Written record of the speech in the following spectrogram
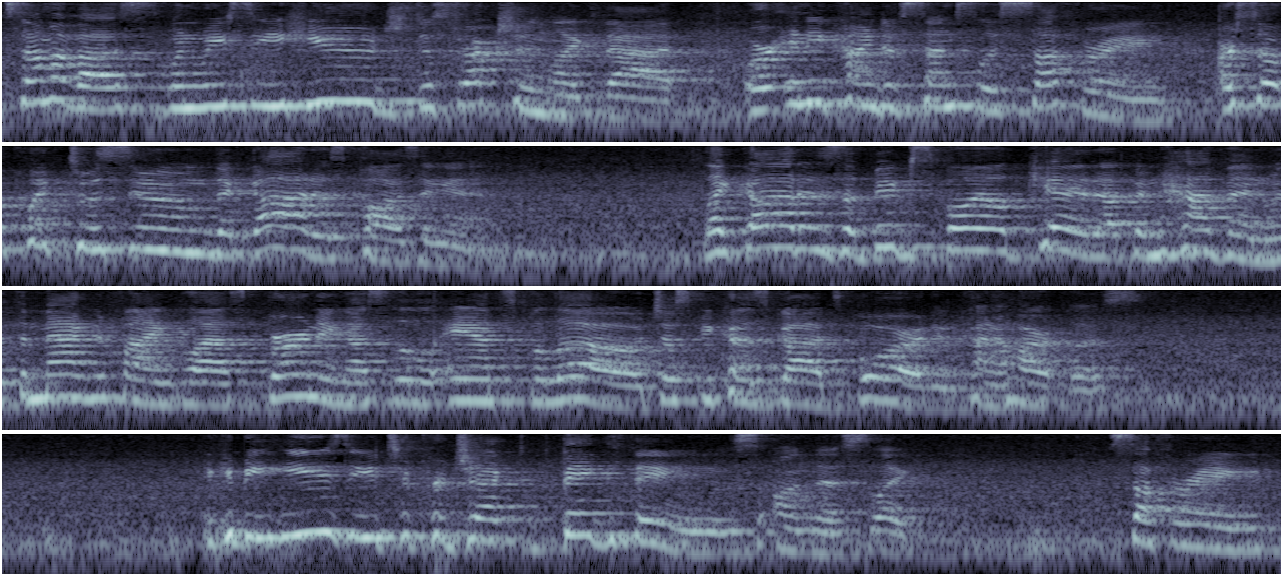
Some of us, when we see huge destruction like that, or any kind of senseless suffering, are so quick to assume that God is causing it. Like God is a big spoiled kid up in heaven with a magnifying glass burning us little ants below just because God's bored and kind of heartless. It can be easy to project big things on this, like suffering,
